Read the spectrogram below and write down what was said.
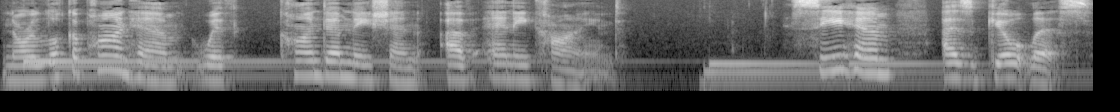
nor look upon him with condemnation of any kind. See him as guiltless,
